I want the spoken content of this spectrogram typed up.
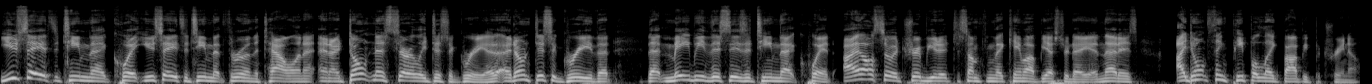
you say it's a team that quit. You say it's a team that threw in the towel. And I, and I don't necessarily disagree. I, I don't disagree that that maybe this is a team that quit. I also attribute it to something that came up yesterday, and that is I don't think people like Bobby Petrino.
